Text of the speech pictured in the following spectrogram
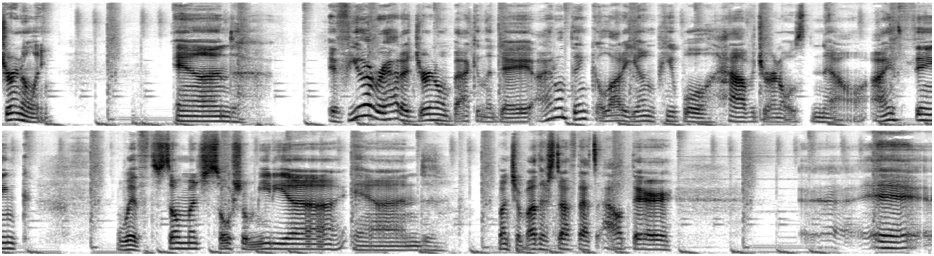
journaling. And if you ever had a journal back in the day, I don't think a lot of young people have journals now. I think with so much social media and a bunch of other stuff that's out there, uh,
